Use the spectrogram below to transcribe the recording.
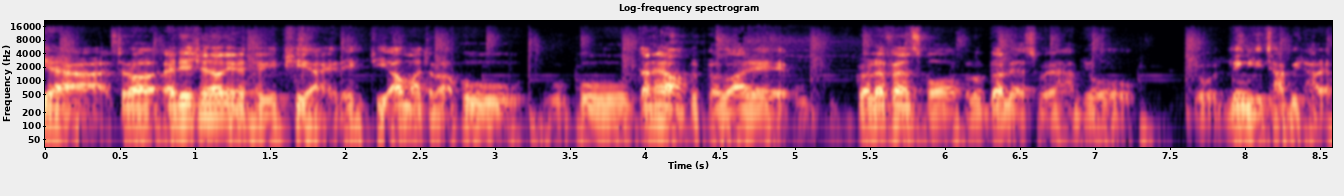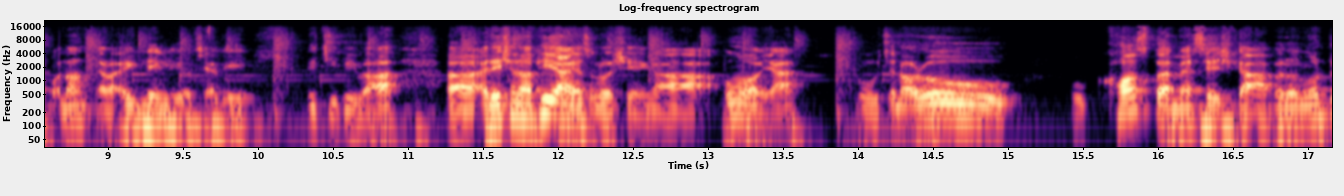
yeah ကျွန်တော် additional အနေနဲ့ထပ်ပြီးဖြည့်ရတယ်လေဒီအောက်မှာကျွန်တော်အခုဟိုကိုတန်းထအောင်ပြောပြောသွားတဲ့ relevance score ဘယ်လိုတက်လဲဆိုတဲ့ဟာမျိုး ဟို link လေးချပေးထားတယ်ပေါ့နော်အဲ့တော့အဲ့ link လေးကိုချက်လေးလေ့ကြည့်ပေးပါအာ additional ဖြည့်ရတယ်ဆိုလို့ရှိရင်ကဥပမာဗျာဟိုကျွန်တော်တို့ဟို cost per message ကဘယ်လိုမျိုးတ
